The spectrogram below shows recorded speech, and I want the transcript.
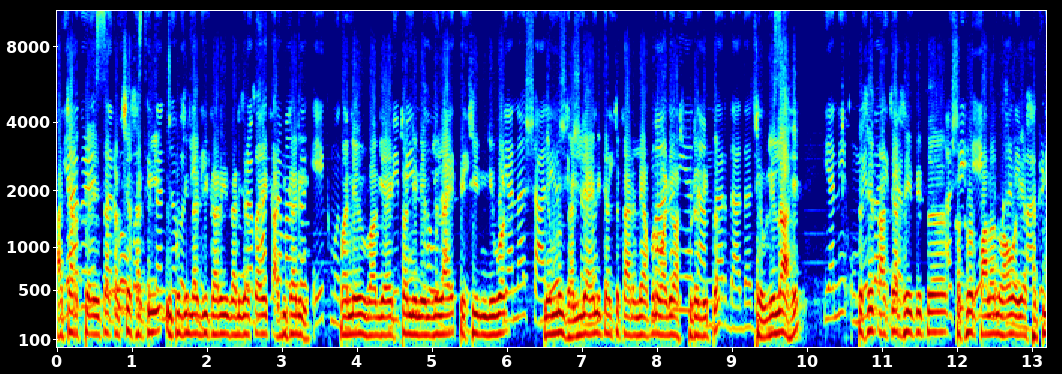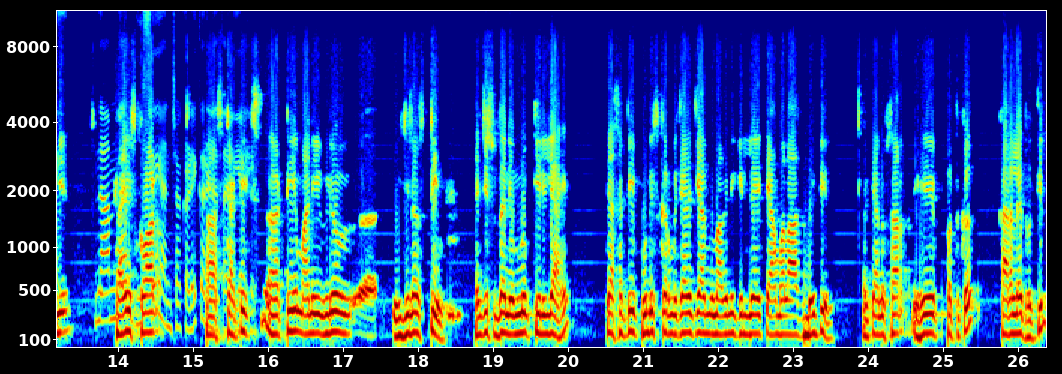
आचारसंहिता कक्षासाठी उपजिल्हाधिकारी दर्जाचा एक अधिकारी मान्य विभागीय आयुक्तांनी नेमलेला आहे. त्याची निवड शालेय झालेली आहे आणि त्यांचं कार्यालय आपण वाडी हॉस्पिटल इथं ठेवलेलं आहे. तसेच. आचारसंहितेचं कठोर पालन व्हावं यासाठी भुसे स्क्वॉड. स्टॅटिक्स टीम आणि व्हिडिओ व्हिजिलन्स टीम यांची सुद्धा नेमणूक केलेली आहे. त्यासाठी पोलीस कर्मचाऱ्यांची आम्ही मागणी केलेली आहे. ते आम्हाला आज मिळतील आणि त्यानुसार हे पथकं कार्यालयात होतील.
